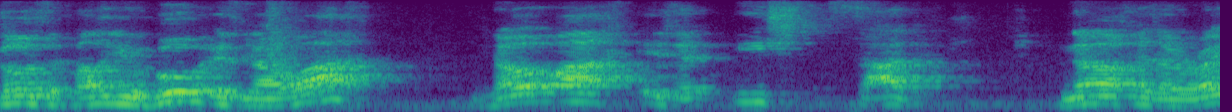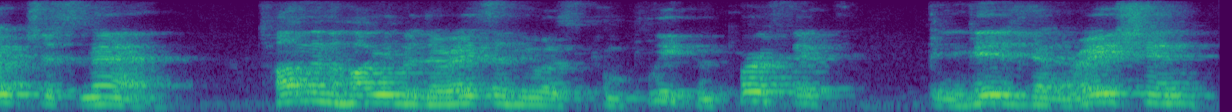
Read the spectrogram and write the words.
goes to tell you who is Noah. Noah is an Ish Tzaddik. Noah is a righteous man. Tanan Hayim B'deresa, he was complete and perfect in his generation.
